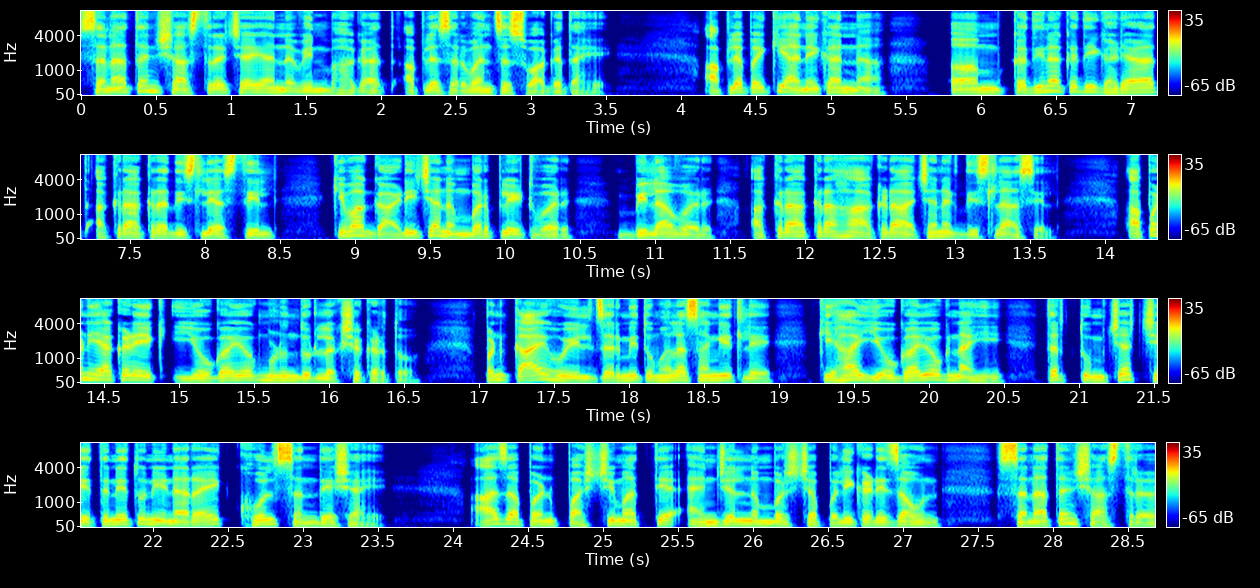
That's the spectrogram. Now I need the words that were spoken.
सनातन शास्त्राच्या या नवीन भागात आपल्या सर्वांचं स्वागत आहे. आपल्यापैकी अनेकांना अम कधी ना कधी घड्याळात अकरा अकरा दिसले असतील किंवा गाडीच्या नंबर प्लेटवर बिलावर अकरा अकरा हा आकडा अचानक दिसला असेल. आपण याकडे एक योगायोग म्हणून दुर्लक्ष करतो. पण काय होईल जर मी तुम्हाला सांगितले की हा योगायोग नाही तर तुमच्या चेतनेतून येणारा एक खोल संदेश आहे. आज आपण पाश्चिमात्य अँजल नंबर्सच्या पलीकडे जाऊन सनातन शास्त्र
